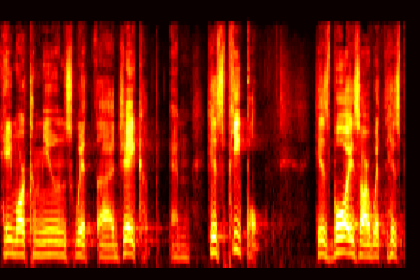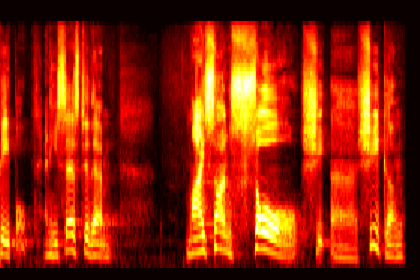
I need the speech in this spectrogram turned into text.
Hamor communes with uh, Jacob and his people. His boys are with his people. And he says to them, My son's soul, she, uh, Shechem,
